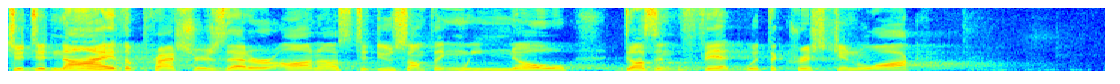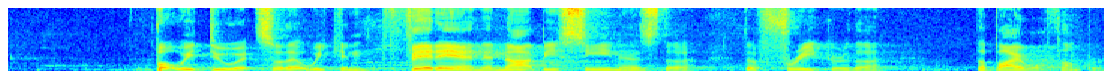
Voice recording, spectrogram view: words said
to deny the pressures that are on us, to do something we know doesn't fit with the Christian walk. But we do it so that we can fit in and not be seen as the, the freak or the, the Bible thumper.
